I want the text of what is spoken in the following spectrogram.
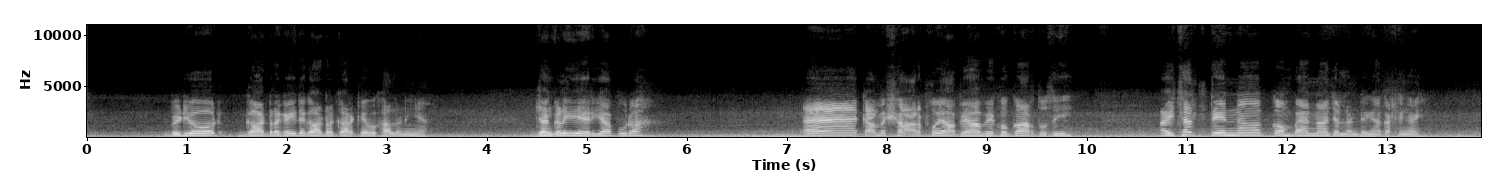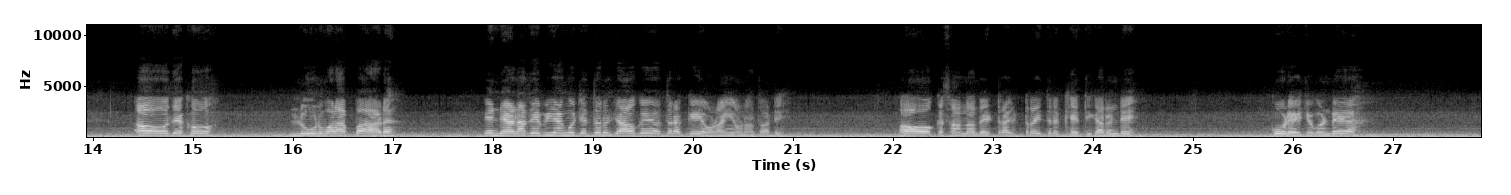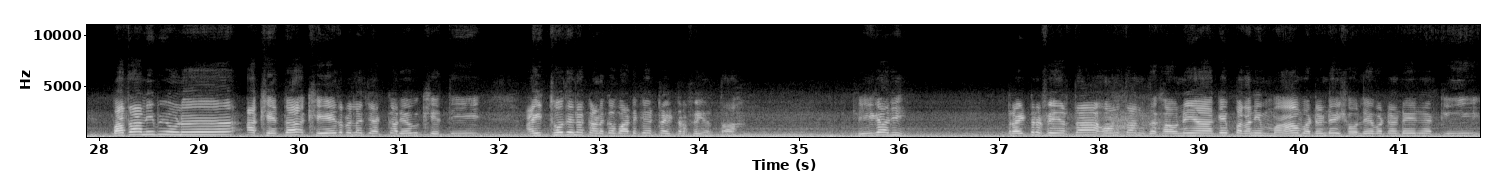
ਵੀਡੀਓ ਗਾਰਡਰ ਕਹੀ ਤੇ ਗਾਰਡਰ ਕਰਕੇ ਵਿਖਾ ਲੈਣੀ ਆ। ਜੰਗਲੀ ਏਰੀਆ ਪੂਰਾ। ਐ ਕੰਮ ਸ਼ਾਰਪ ਹੋਇਆ ਪਿਆ, ਵੇਖੋ ਘਰ ਤੁਸੀਂ। ਇੱਥੇ ਤਿੰਨ ਕੰਬਾਈਨਾਂ ਚੱਲਣ ਡੀਆਂ ਇਕੱਠੀਆਂ ਹੀ। ਆਓ ਦੇਖੋ, ਲੂਣ ਵਾਲਾ ਪਹਾੜ। ਇਹ ਨੈਣਾ ਦੇਵੀ ਵਾਂਗੂ ਜਿੱਧਰ ਨੂੰ ਜਾਓਗੇ, ਉਧਰ ਅੱਗੇ ਆਉਣਾ ਹੀ ਆਉਣਾ ਤੁਹਾਡੇ। ਆਓ, ਕਿਸਾਨਾਂ ਦੇ ਟਰੈਕਟਰ ਇੱਧਰ ਖੇਤੀ ਕਰਨ ਦੇ। ਘੋੜੇ ਚੁਗਣ ਦੇ ਆ। ਪਤਾ ਨਹੀਂ ਵੀ ਹੁਣ ਆ ਖੇਤਾਂ, ਖੇਤ ਪਹਿਲਾਂ ਚੈੱਕ ਕਰਿਓ ਵੀ ਖੇਤੀ ਇੱਥੋਂ ਦੇ ਨਾ ਕਣਕ ਵੱਢ ਕੇ ਟਰੈਕਟਰ ਫੇਰਤਾ। ਠੀਕ ਆ ਜੀ? ਟਰੈਕਟਰ ਫੇਰ ਤਾਂ ਹੁਣ ਤੁਹਾਨੂੰ ਦਿਖਾਉਨੇ ਆ ਕਿ ਪਤਾ ਨਹੀਂ ਮਾਂ ਵੱਢਣ ਦੇ ਛੋਲੇ ਵੱਢਣ ਦੇ ਜਾਂ ਕੀ,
